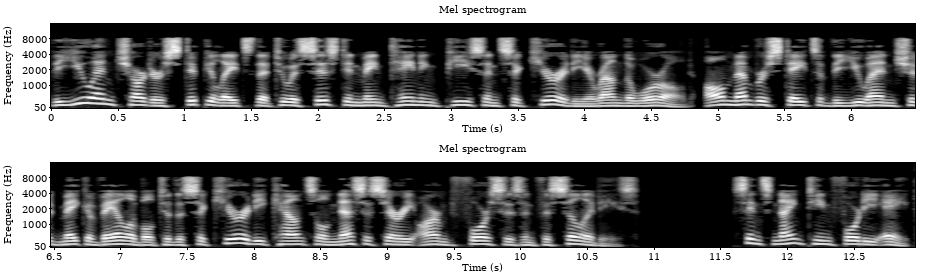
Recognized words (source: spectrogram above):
The UN Charter stipulates that to assist in maintaining peace and security around the world, all member states of the UN should make available to the Security Council necessary armed forces and facilities. Since 1948,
